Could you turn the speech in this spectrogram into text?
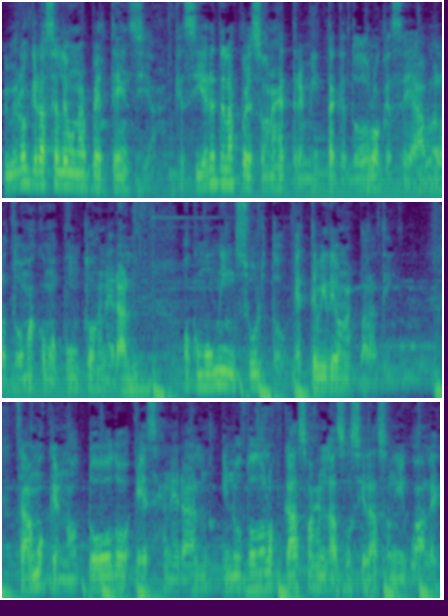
Primero quiero hacerle una advertencia, que si eres de las personas extremistas que todo lo que se habla lo tomas como punto general o como un insulto, este video no es para ti. Sabemos que no todo es general y no todos los casos en la sociedad son iguales.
